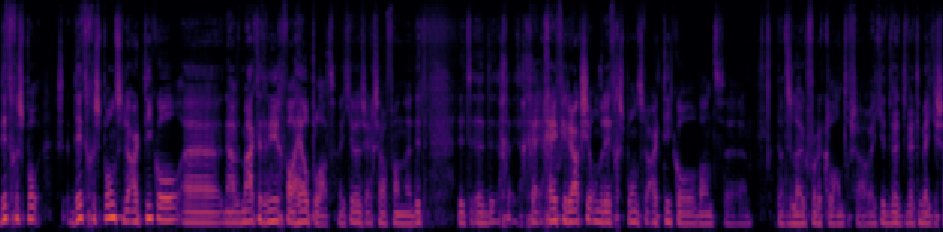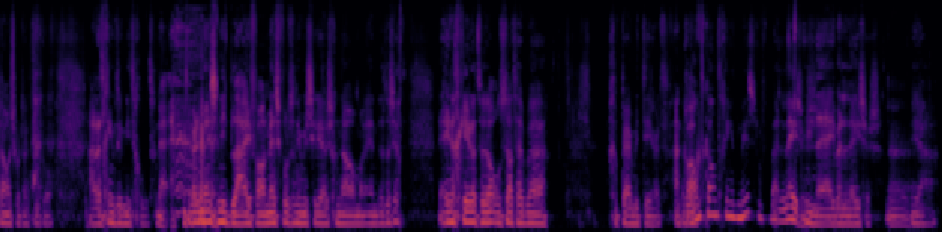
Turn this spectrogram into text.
dit, gespo dit gesponsorde artikel, eh, nou, het maakt het in ieder geval heel plat. Weet je, dus echt zo van, dit, dit, dit- ge- ge- geef je reactie onder dit gesponsorde artikel, want dat is leuk voor de klant of zo. Weet je, het werd, werd een beetje zo'n soort artikel. Nou, dat ging natuurlijk niet goed. Nee. Daar werden mensen niet blij van. Mensen voelden zich niet meer serieus genomen. En dat was echt de enige keer dat we ons dat hebben gepermitteerd. Aan klantkant ging het mis of bij de lezers? Nee, bij de lezers. Ja,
